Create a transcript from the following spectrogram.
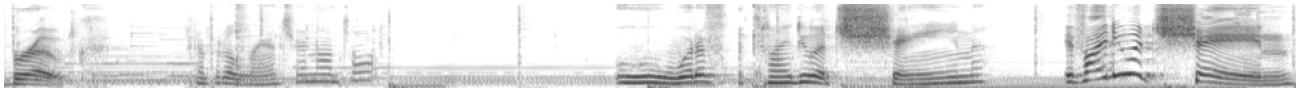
broke. Can I put a lantern on top? Ooh, what if, can I do a chain? If I do a chain,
